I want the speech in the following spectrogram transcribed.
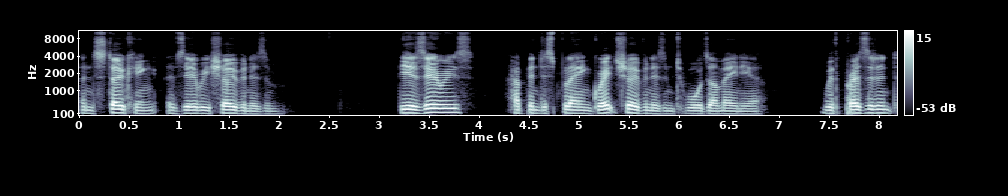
and stoking Azeri chauvinism. The Azeris have been displaying great chauvinism towards Armenia, with President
